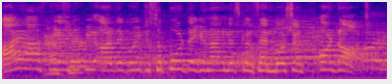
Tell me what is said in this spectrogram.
I ask the NDP, are they going to support the unanimous consent motion or not?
